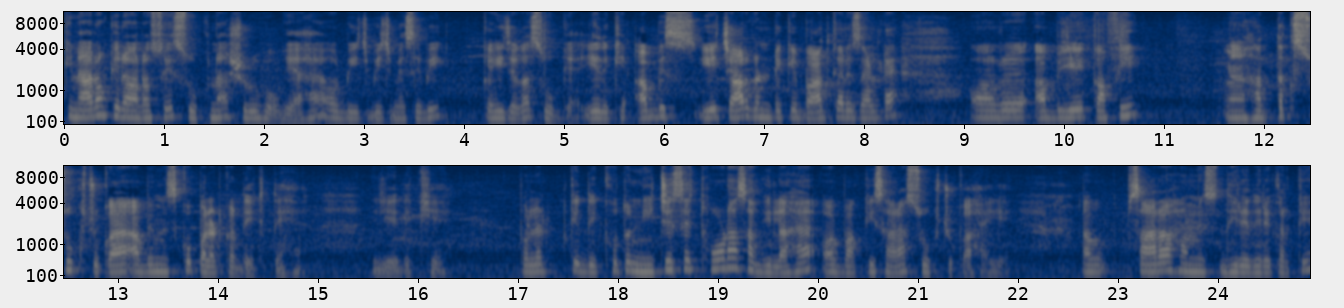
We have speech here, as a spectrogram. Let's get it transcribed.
किनारों किनारों से सूखना शुरू हो गया है और बीच बीच में से भी कई जगह सूख गया ये देखिए, अब इस, ये चार घंटे के बाद का रिज़ल्ट है और अब ये काफ़ी हद तक सूख चुका है। अब हम इसको पलट कर देखते हैं। ये देखिए, पलट के देखो तो नीचे से थोड़ा सा गीला है और बाकी सारा सूख चुका है ये। अब सारा हम इस धीरे धीरे करके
